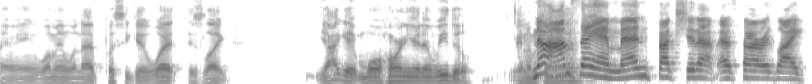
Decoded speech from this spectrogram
I mean, women when that pussy get wet, it's like y'all get more hornier than we do. You know No, I'm saying men fuck shit up as far as like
